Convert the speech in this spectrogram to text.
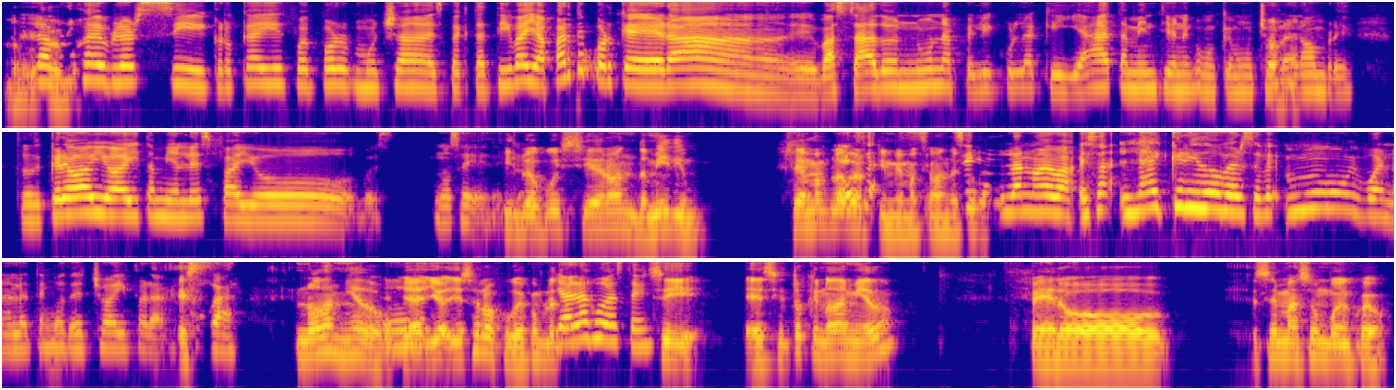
La Bruja La bruja de Blair sí, creo que ahí fue por mucha expectativa y aparte porque era eh, basado en una película que ya también tiene como que mucho Ajá. renombre. Entonces creo yo ahí también les falló, pues, no sé. Y luego hicieron The Medium. Se llama Team, me acaban de Sí, acordar. la nueva, esa la he querido ver, se ve muy buena, la tengo de hecho ahí para Es- jugar. No da miedo. Ya, yo, yo se lo jugué completo. ¿Ya la jugaste? Sí, eh, siento que no da miedo, pero se me hace un buen juego.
